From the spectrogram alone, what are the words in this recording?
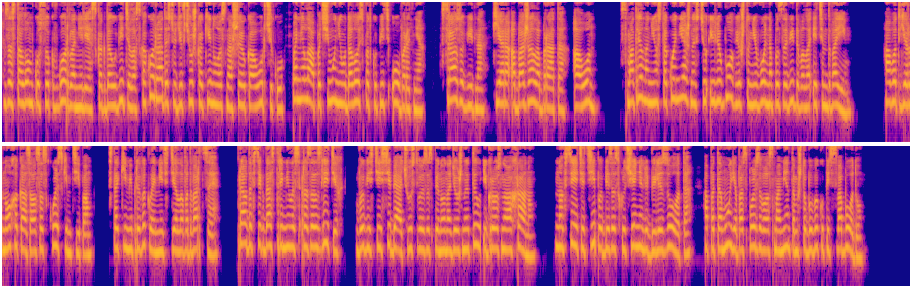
За столом кусок в горло не лез, когда увидела, с какой радостью девчушка кинулась на шею Каурчику, поняла, почему не удалось подкупить оборотня. Сразу видно, Кьяра обожала брата, а он смотрел на нее с такой нежностью и любовью, что невольно позавидовала этим двоим. А вот Ернох оказался скользким типом, с такими привыкла иметь дело во дворце. Правда, всегда стремилась разозлить их, вывести из себя, чувствуя за спиной надежный тыл и грозную охрану. Но все эти типы без исключения любили золото, а потому я воспользовалась моментом, чтобы выкупить свободу.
